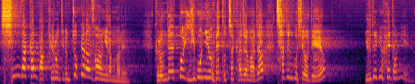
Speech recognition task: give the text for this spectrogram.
심각한 박해로 지금 쫓겨난 상황이란 말이에요. 그런데 또 이고니온에 도착하자마자 찾은 곳이 어디예요? 유대교 회당이에요.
